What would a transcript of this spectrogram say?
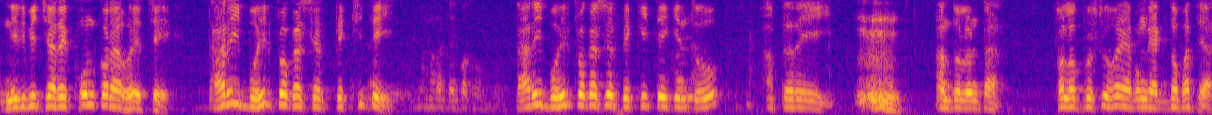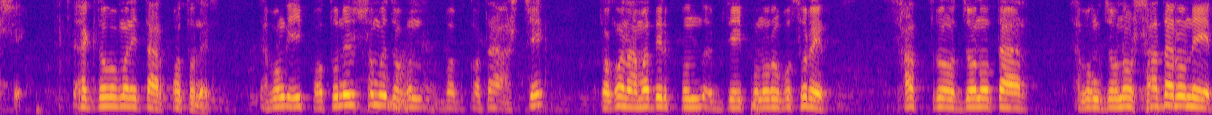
নির্বিচারে খুন করা হয়েছে, তারই বহির্প্রকাশের প্রেক্ষিতেই, তারই বহির্প্রকাশের প্রেক্ষিতেই কিন্তু আপনার এই আন্দোলনটার ফলপ্রসূ হয় এবং এক দফাতে আসে। এক দফা মানে তার পতনের। এবং এই পতনের সময় যখন কথা আসছে, তখন আমাদের যে পনেরো বছরের ছাত্র জনতার এবং জনসাধারণের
